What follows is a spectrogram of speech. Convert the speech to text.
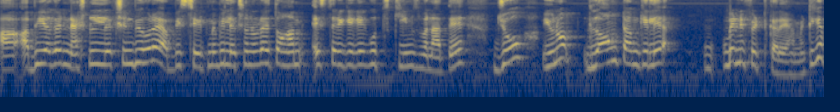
अभी अगर नेशनल इलेक्शन भी हो रहा है, अभी स्टेट में भी इलेक्शन हो रहा है तो हम इस तरीके के कुछ स्कीम्स बनाते हैं जो यू नो लॉन्ग टर्म के लिए बेनिफिट करें हमें, ठीक है?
